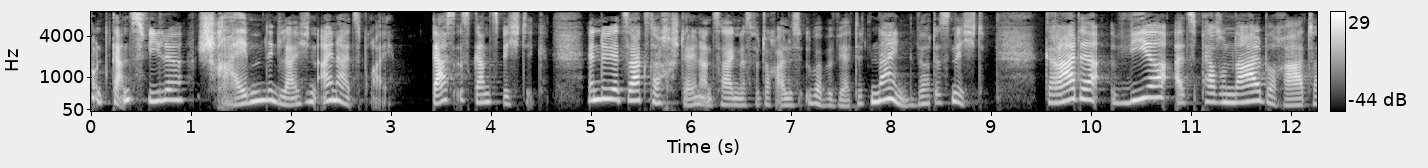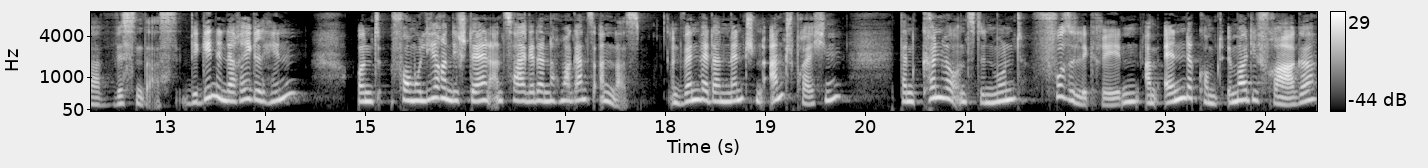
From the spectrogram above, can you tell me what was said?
und ganz viele schreiben den gleichen Einheitsbrei. Das ist ganz wichtig. Wenn du jetzt sagst, ach, Stellenanzeigen, das wird doch alles überbewertet. Nein, wird es nicht. Gerade wir als Personalberater wissen das. Wir gehen in der Regel hin und formulieren die Stellenanzeige dann nochmal ganz anders. Und wenn wir dann Menschen ansprechen, dann können wir uns den Mund fusselig reden. Am Ende kommt immer die Frage,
